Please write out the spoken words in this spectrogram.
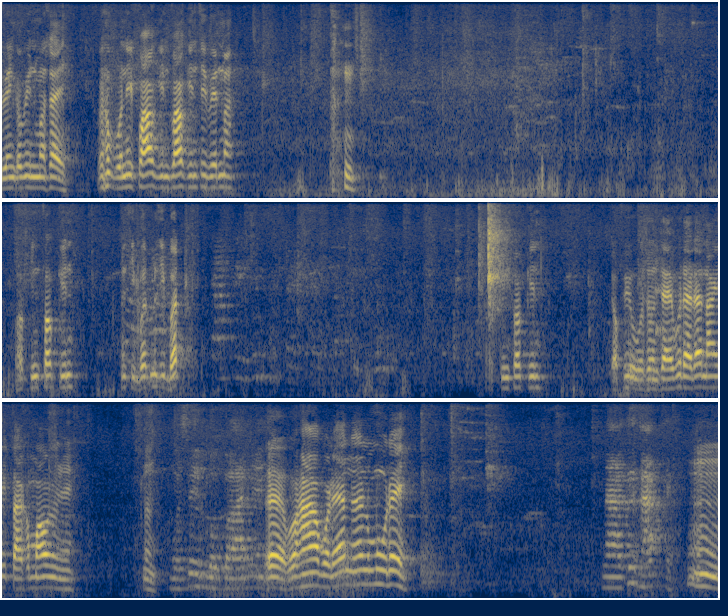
เว่นกับวินมาใส่วันนี้ฟ้ากินฟ้ากินเซเว่นมา พอกินพอกิน มันสิเบิดมันสิเบิดพอกินพอกินกับฟิวบ่สนใจผู้ใดได้นางตาขมเมาอยู่นี่นั่นหัวซื่อบทบาทเนี่ยเออบ่หาบ่แลนนะหมู่ได้หนาคือฮักอืม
